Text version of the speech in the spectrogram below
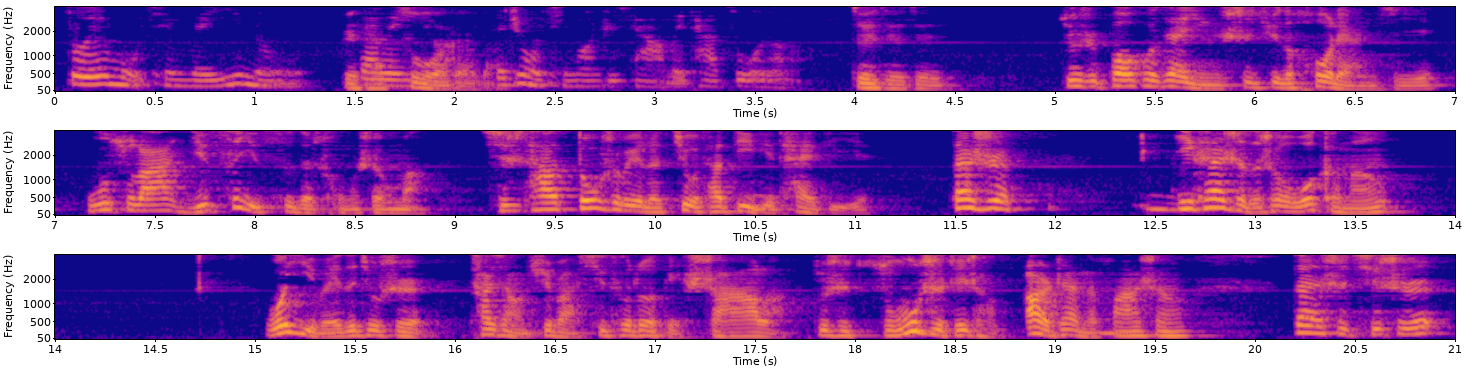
作为母亲唯一能在为女儿在这种情况之下为他做的了。对对对。就是包括在影视剧的后两集，乌苏拉一次一次的重生嘛，其实他都是为了救他弟弟泰迪。但是，一开始的时候，我可能我以为的就是他想去把希特勒给杀了，就是阻止这场二战的发生。但是其实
